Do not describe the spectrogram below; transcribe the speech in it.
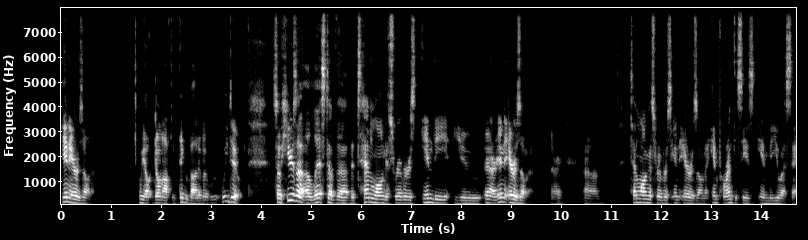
in Arizona. We don't often think about it, but we do. So here's a, a list of the, the 10 longest rivers in the U, or in Arizona. All right. Um, 10 longest rivers in Arizona, in parentheses, in the USA.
